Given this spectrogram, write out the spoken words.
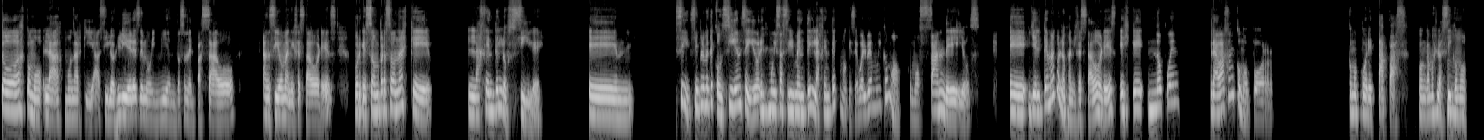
todas como las monarquías y los líderes de movimientos en el pasado han sido manifestadores, porque son personas que la gente los sigue. Em, sí, simplemente consiguen seguidores muy fácilmente y la gente como que se vuelve muy como, como fan de ellos. Eh, y el tema con los manifestadores es que no pueden, trabajan como por, como por etapas, pongámoslo así, como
